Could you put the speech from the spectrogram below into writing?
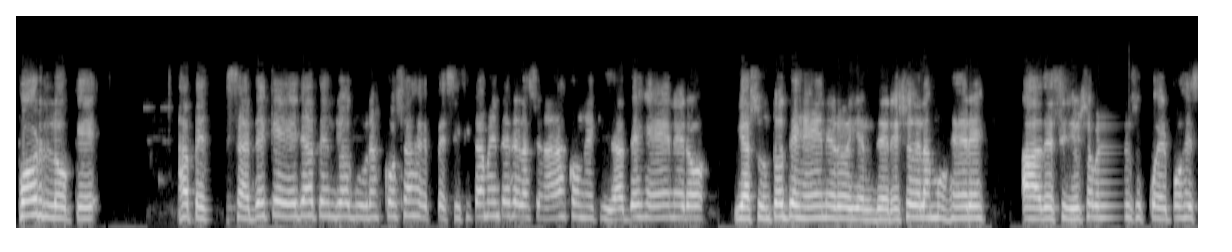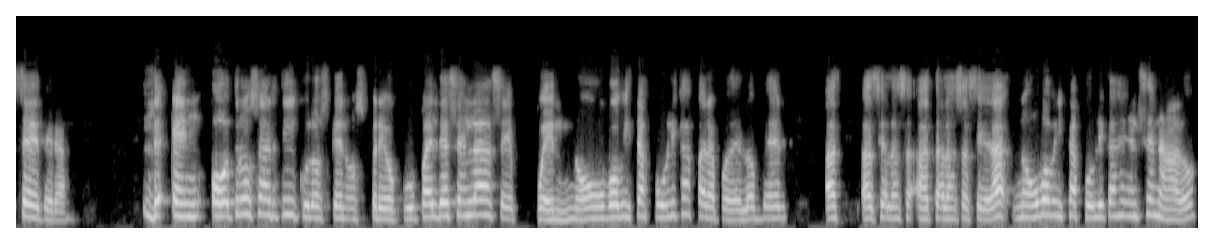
Por lo que a pesar de que ella atendió algunas cosas específicamente relacionadas con equidad de género y asuntos de género y el derecho de las mujeres a decidir sobre sus cuerpos, etcétera. En otros artículos que nos preocupa el desenlace, pues no hubo vistas públicas para poderlos ver hacia hasta la saciedad. No hubo vistas públicas en el Senado,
